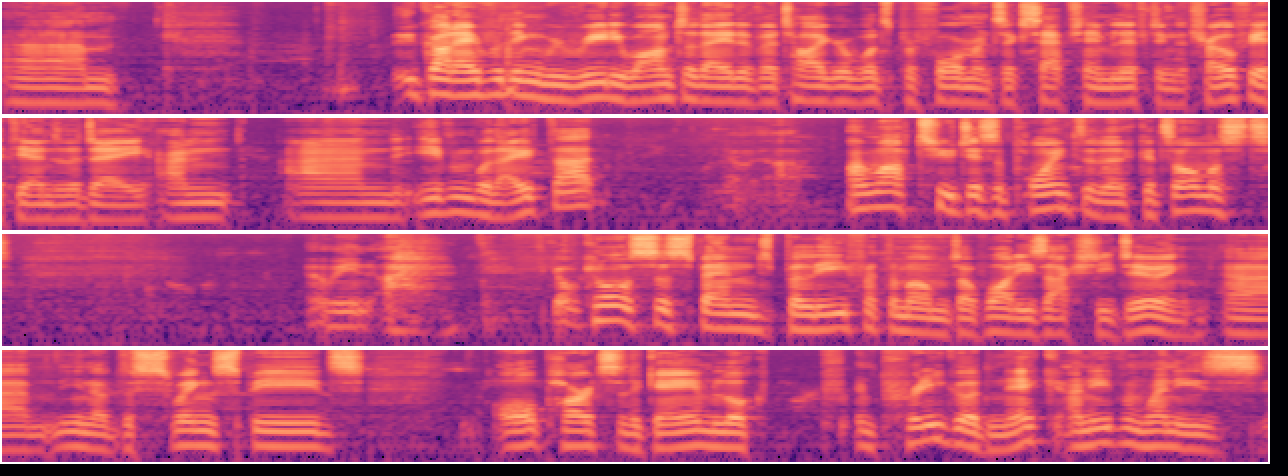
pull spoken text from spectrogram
Um, we got everything we really wanted out of a Tiger Woods performance, except him lifting the trophy at the end of the day. And and even without that, I'm not too disappointed. It's almost, I mean, you can almost suspend belief at the moment of what he's actually doing. Um, you know, the swing speeds, all parts of the game look in pretty good nick. And even when he's,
